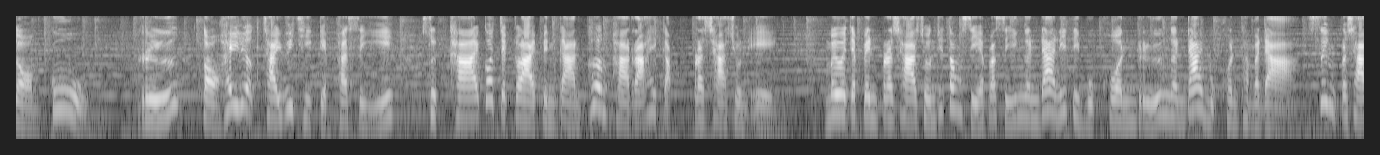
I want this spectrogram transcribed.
จอมกู้ หรือต่อให้เลือกใช้วิธีเก็บภาษี สุดท้ายก็จะกลายเป็นการเพิ่มภาระให้กับประชาชนเอง ไม่ว่าจะเป็นประชาชนที่ต้องเสียภาษีเงินได้นิติบุคคล หรือเงินได้บุคคลธรรมดา ซึ่งประชา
